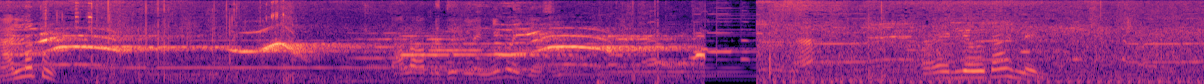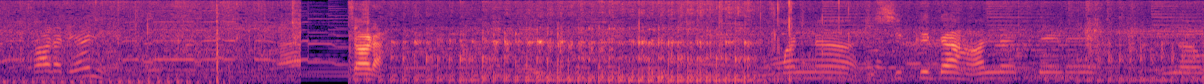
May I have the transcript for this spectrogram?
હાલ ને તું ચાલો આપણે દૂધ લઈને નીકળી ગયા છીએ એટલે લેવું ત્યાં જ લઈ સોડા દેવાની? સોડા. મન શીખતા હાલ તેને નામ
